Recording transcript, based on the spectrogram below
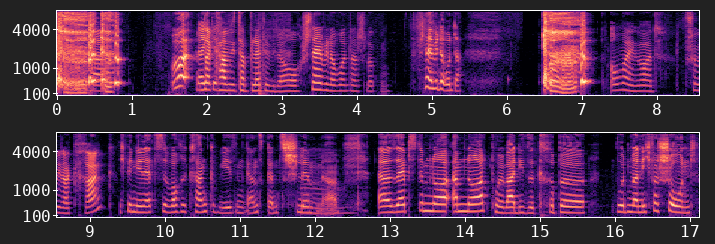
Ja. Uh, da kam die Tablette wieder hoch. Schnell wieder runterschlucken. Schnell wieder runter. Oh mein Gott. Schon wieder krank? Ich bin die letzte Woche krank gewesen. Ganz, ganz schlimm, ja. Äh, selbst im Nord am Nordpol war diese Grippe, wurden wir nicht verschont.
